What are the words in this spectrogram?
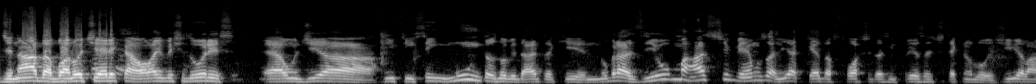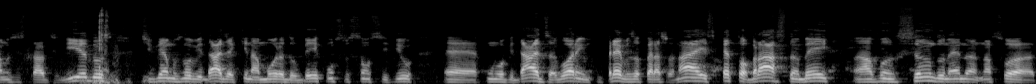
De nada, boa noite, Érica. Olá, investidores. É um dia, enfim, sem muitas novidades aqui no Brasil, mas tivemos ali a queda forte das empresas de tecnologia lá nos Estados Unidos. Tivemos novidade aqui na Moura do Bem, construção civil é, com novidades agora em prévios operacionais. Petrobras também avançando né, na, na sua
